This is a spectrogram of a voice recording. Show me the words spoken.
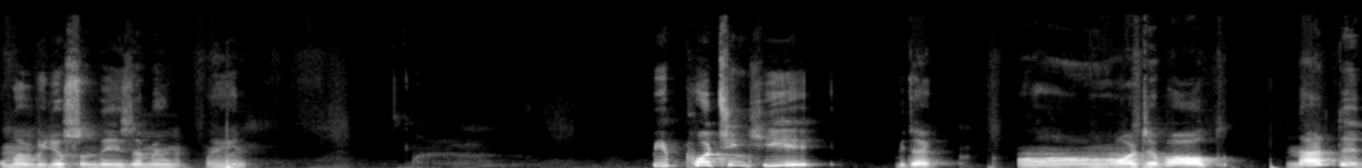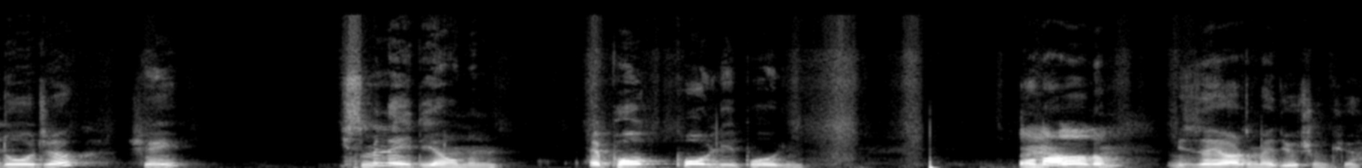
Onun videosunu da izlemeyi unutmayın. Bir Pochinki bir dakika. Aa, acaba aldı. Nerede doğacak şey? İsmi neydi ya onun? He po Povli Povli. Onu alalım. Bize yardım ediyor çünkü.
